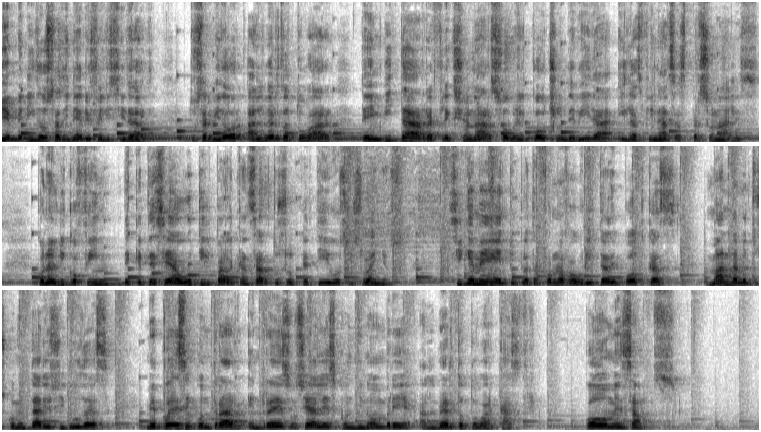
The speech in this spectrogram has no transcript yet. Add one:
Bienvenidos a Dinero y Felicidad. Tu servidor Alberto Tobar te invita a reflexionar sobre el coaching de vida y las finanzas personales, con el único fin de que te sea útil para alcanzar tus objetivos y sueños. Sígueme en tu plataforma favorita de podcast, mándame tus comentarios y dudas. Me puedes encontrar en redes sociales con mi nombre Alberto Tobar Castro. Comenzamos.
